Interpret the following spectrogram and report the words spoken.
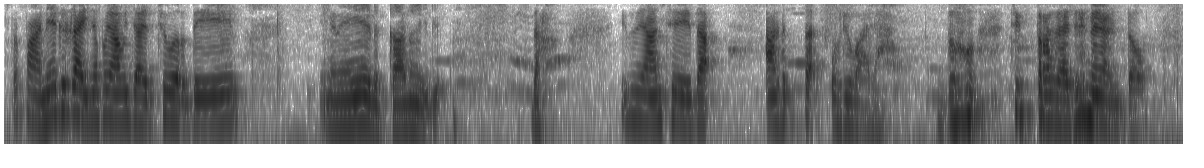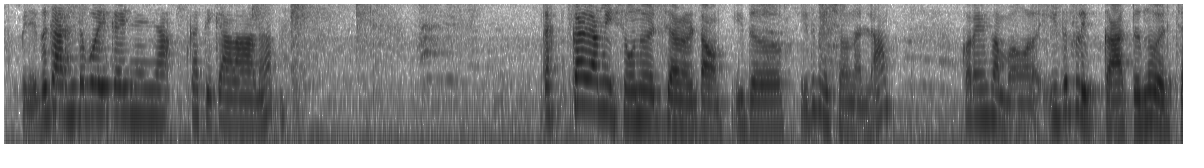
ഇപ്പം പണിയൊക്കെ കഴിഞ്ഞപ്പോൾ ഞാൻ വിചാരിച്ചു വെറുതെ ഇങ്ങനെ എടുക്കാമെന്ന് വീഡിയോ. ഇതാ ഇത് ഞാൻ ചെയ്ത അടുത്ത ഒരു വര. ഇതോ ചിത്രരചനയാണ് കേട്ടോ പിന്നെ ഇത് കറണ്ട് പോയി കഴിഞ്ഞ് കഴിഞ്ഞാൽ കത്തിക്കാളാണ്. ഇതൊക്കെ ഞാൻ മീഷോന്ന് മേടിച്ചാണ് കേട്ടോ. ഇത് ഇത് മീഷോന്നല്ല കുറേ സംഭവങ്ങൾ. ഇത് ഫ്ലിപ്കാർട്ടിൽ നിന്ന് മേടിച്ച.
